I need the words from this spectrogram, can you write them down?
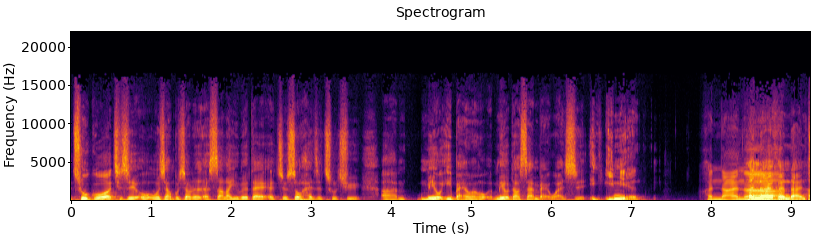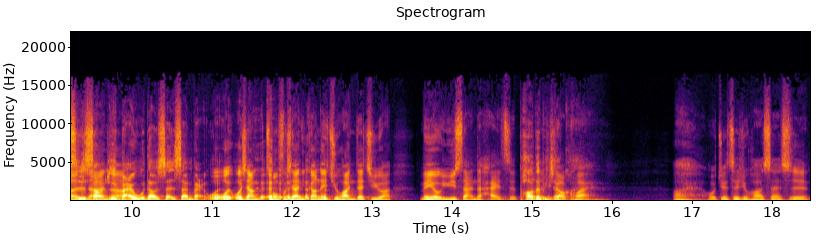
出国，其实我我想不晓得莎拉有没有带就送孩子出去啊？没有一百万，没有到三百万，是一一年很难，很难很难，至少一百五到三三百万。我我我想重复一下你刚那句话，你再继续啊！没有雨伞的孩子跑得比较快。哎，我觉得这句话实在是。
